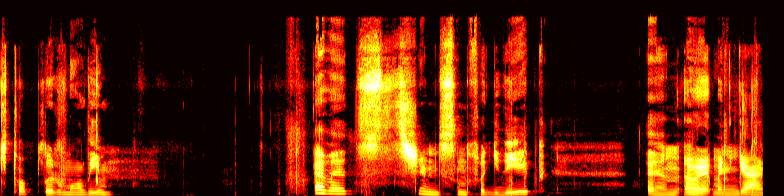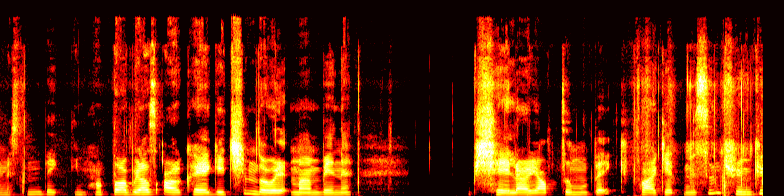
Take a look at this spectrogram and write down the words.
kitaplarımı alayım. Evet. Şimdi sınıfa gidip em, öğretmenin gelmesini bekleyeyim. Hatta biraz arkaya geçeyim de öğretmen beni bir şeyler yaptığımı pek fark etmesin. Çünkü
